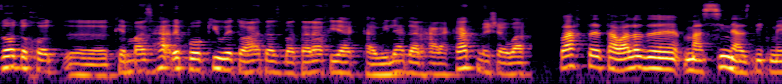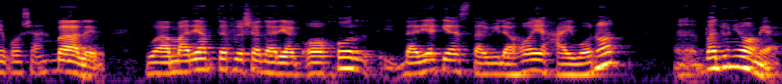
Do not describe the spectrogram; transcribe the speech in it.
ذات خود که مظهر پاکی و اطاعت از به طرف یک طویله در حرکت میشه وقت وقت تولد مسیح نزدیک می باشه بله. و مریم طفلش در یک آخر در یکی از طویله های حیوانات به دنیا میاره.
